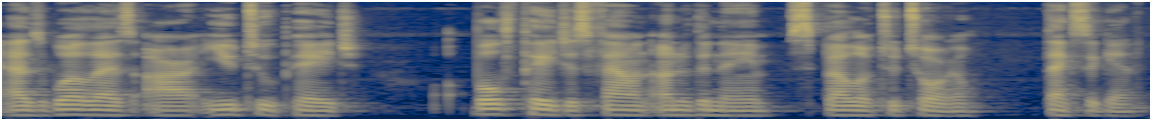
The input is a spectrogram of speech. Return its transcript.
as well as our YouTube page. Both pages found under the name Speller Tutorial. Thanks again.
